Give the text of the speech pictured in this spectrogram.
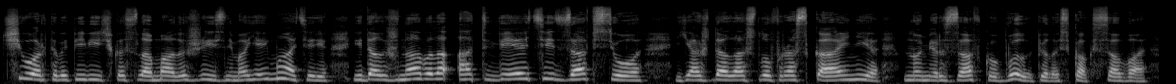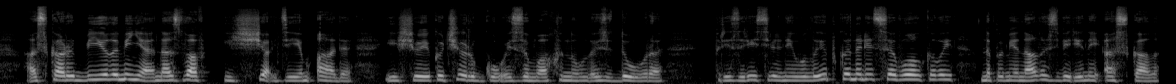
Чёртова певичка сломала жизнь моей матери и должна была ответить за все. Я ждала слов раскаяния, но мерзавка вылупилась, как сова. Оскорбила меня, назвав исчадием ада. Еще и кочергой замахнулась дура». Презрительная улыбка на лице Волковой напоминала звериный оскал.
